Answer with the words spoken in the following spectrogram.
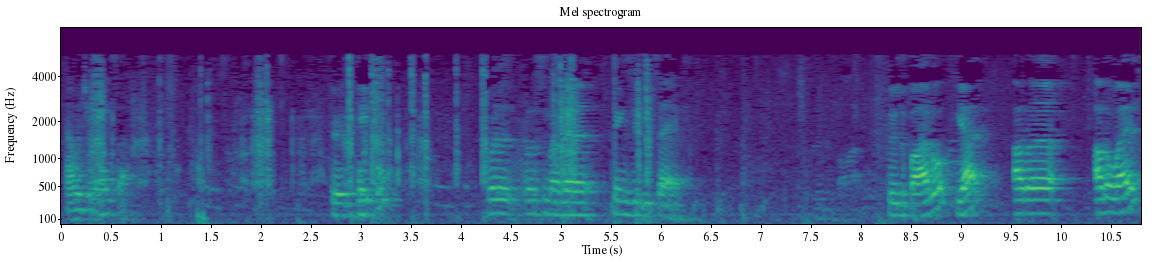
How would you answer? Through people? What are, what are some other things that you say? Through the Bible? Through the Bible, Yeah. Other other ways?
